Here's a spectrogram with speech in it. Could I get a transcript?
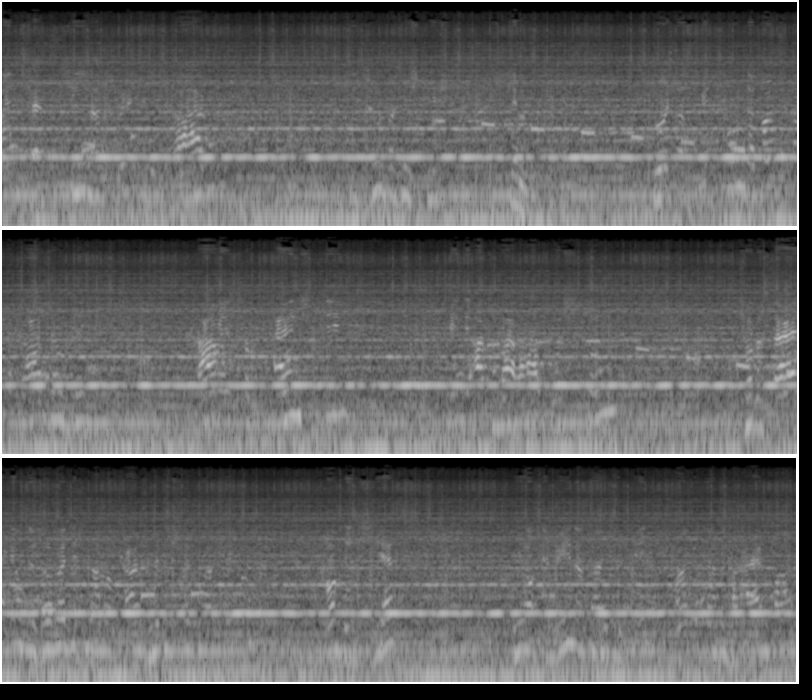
Menschenziel natürlich getragen, die zuversichtlich stimmt. Durch das Mitwirken der deutschen Demokratischen Bewegung kam es zum Einstieg atomare Abrüstung zur Bestärkung des sowjetischen amerikanischen Mittelstreckens kommt es jetzt? Wie noch gewesen, das heißt, es geht vollkommen vereinbart.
